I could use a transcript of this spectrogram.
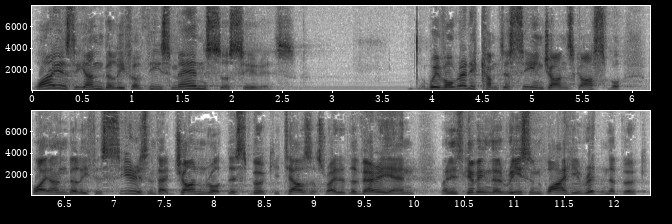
Why is the unbelief of these men so serious? We've already come to see in John's Gospel why unbelief is serious. In fact, John wrote this book. He tells us right at the very end, when he's giving the reason why he written the book,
